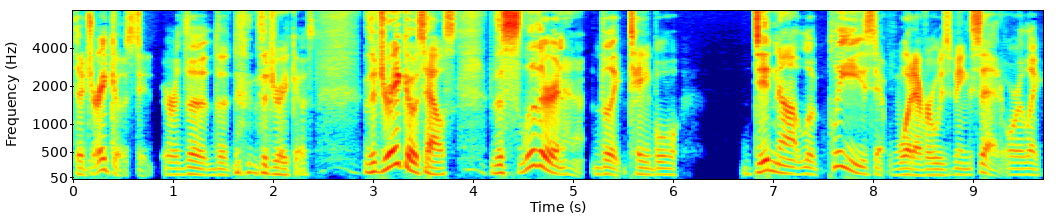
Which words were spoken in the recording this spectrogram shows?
the Dracos did or the the the Dracos. The Draco's house, the Slytherin like table did not look pleased at whatever was being said or like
